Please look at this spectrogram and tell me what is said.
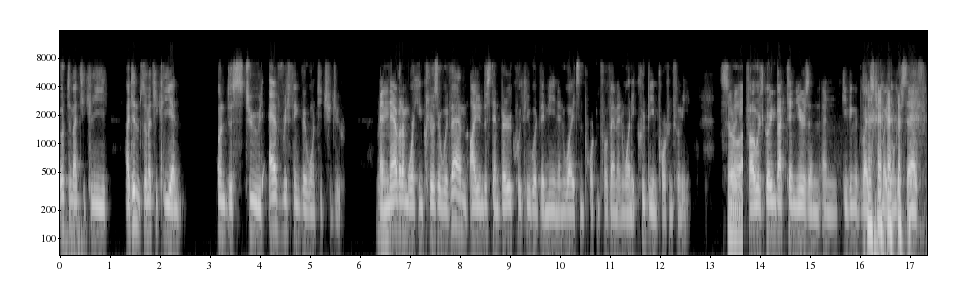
automatically, I didn't automatically and understood everything they wanted to do. Right. And now that I'm working closer with them, I understand very quickly what they mean and why it's important for them and when it could be important for me. So totally. if I was going back 10 years and, and giving advice to my younger self,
